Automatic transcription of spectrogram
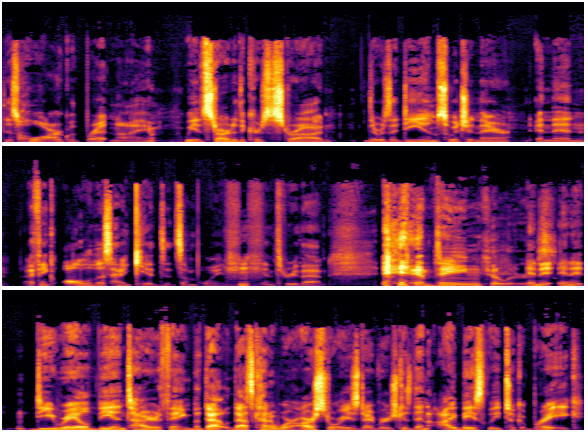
this whole arc with Brett and I, we had started the Curse of Strahd. There was a DM switch in there, and then I think all of us had kids at some point, and through that. And de- painkillers. and it and it derailed the entire thing. But that that's kind of where our stories diverged because then I basically took a break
